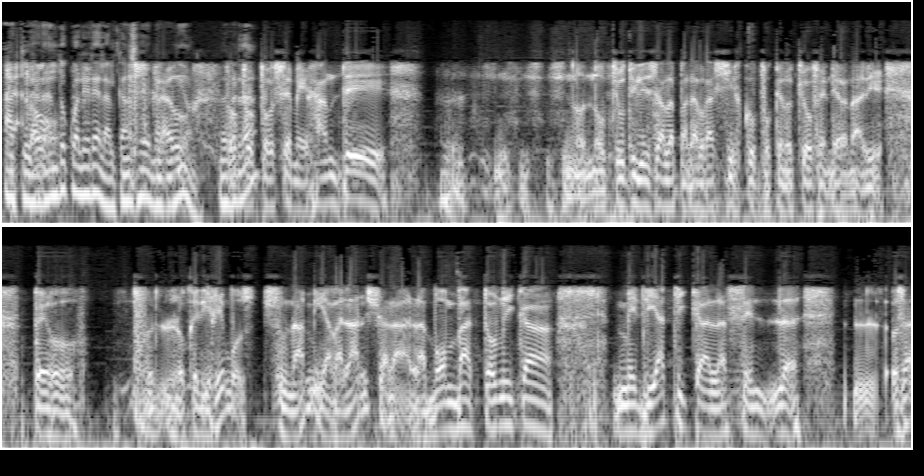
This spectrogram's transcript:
aclarando Claro. cuál era el alcance de la Claro, reunión, ¿no es por, verdad? por semejante, eh, no, no quiero utilizar la palabra circo porque no quiero ofender a nadie, pero lo que dijimos, tsunami, avalancha, la, la bomba atómica mediática, la- la- o sea,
